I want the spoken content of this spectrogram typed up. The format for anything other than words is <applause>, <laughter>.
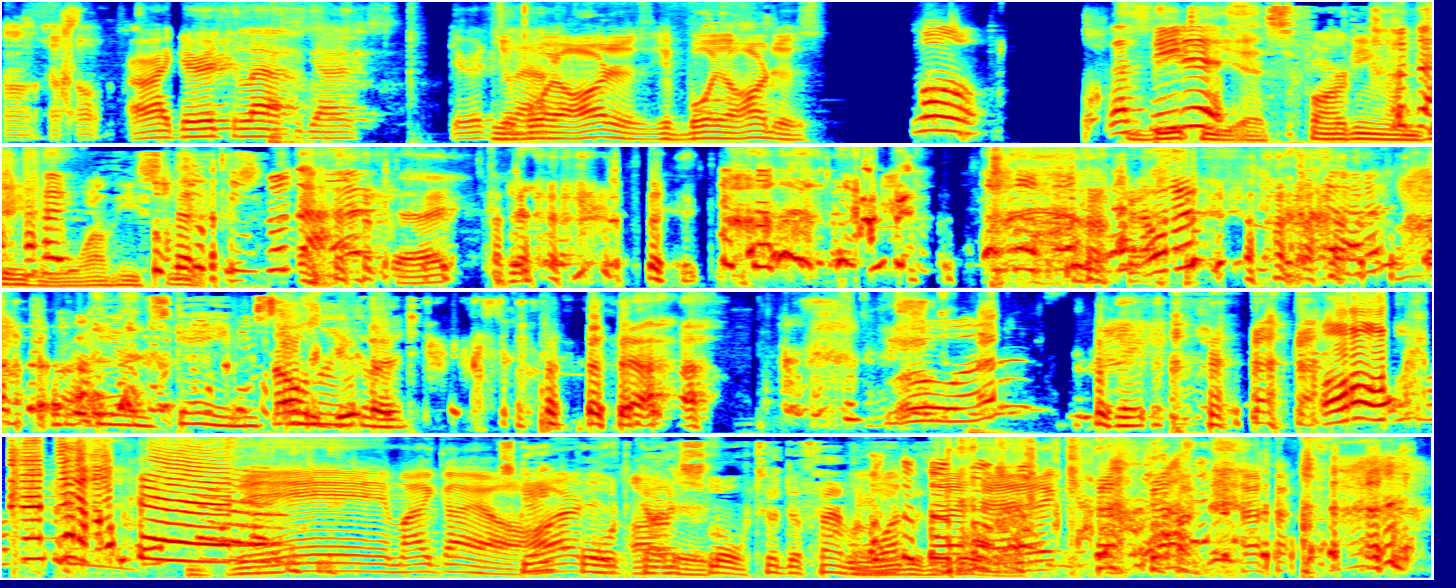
Uh, uh, All right, get ready to laugh, you guys. Get ready to Your laugh. boy artist. Your boy artist. Whoa. Let's see this. BTS farting on Jaden while he <laughs> sleeps. What the heck? <laughs> Okay. Games. Oh my good. god. <laughs> Bro, what? oh, okay. okay. Damn, my guy Skateboard artist. guy artist. slaughtered a family What with the a heck?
